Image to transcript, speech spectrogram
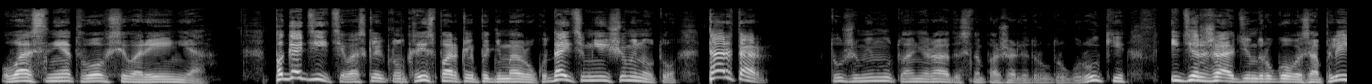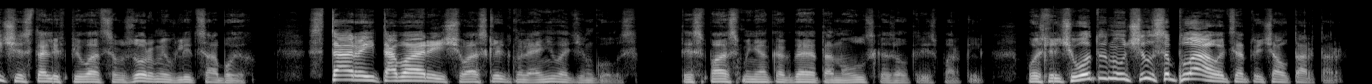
У вас нет вовсе варенья». «Погодите!» — воскликнул Крис Паркли, поднимая руку. «Дайте мне еще минуту! Тартар!» В ту же минуту они радостно пожали друг другу руки и, держа один другого за плечи, стали впиваться взорами в лица обоих. «Старый товарищ!» — воскликнули они в один голос. «Ты спас меня, когда я тонул», — сказал Крис Паркль. «После чего ты научился плавать», — отвечал Тартар.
